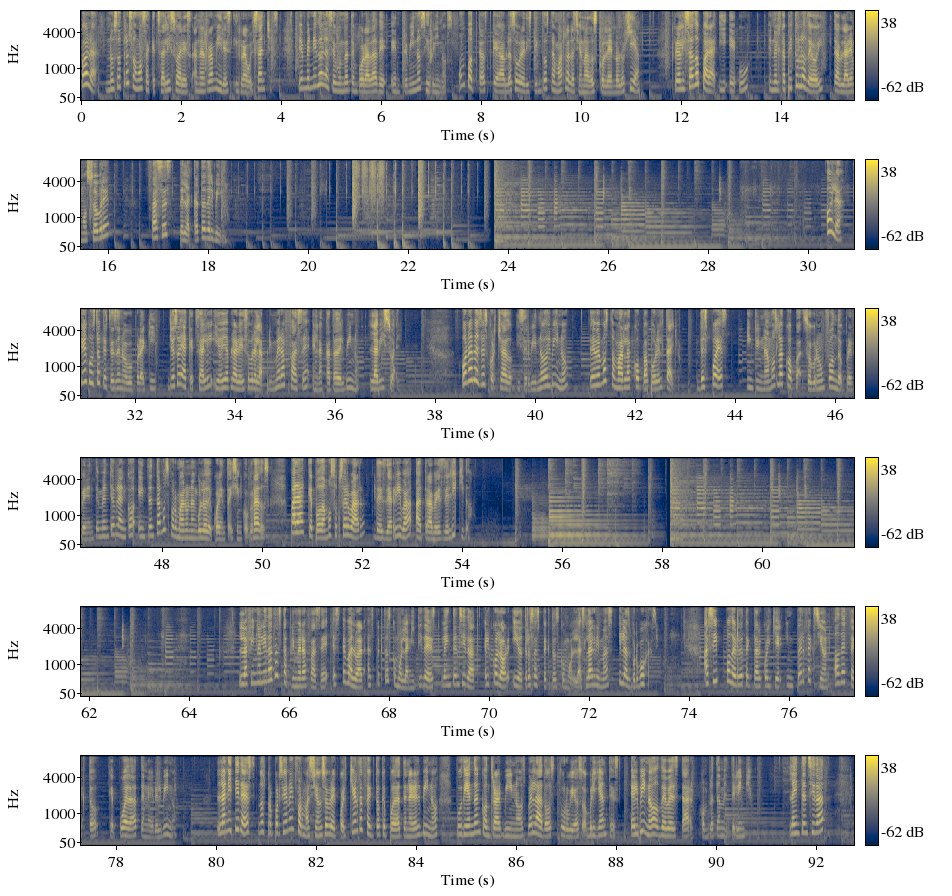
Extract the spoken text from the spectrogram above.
Hola, nosotros somos Aquetzali Suárez, Anel Ramírez y Raúl Sánchez. Bienvenido a la segunda temporada de Entre Vinos y Rinos, un podcast que habla sobre distintos temas relacionados con la enología. Realizado para IEU, en el capítulo de hoy te hablaremos sobre fases de la cata del vino. Qué gusto que estés de nuevo por aquí. Yo soy Aquetzali y hoy hablaré sobre la primera fase en la cata del vino, la visual. Una vez descorchado y servido el vino, debemos tomar la copa por el tallo. Después, inclinamos la copa sobre un fondo preferentemente blanco e intentamos formar un ángulo de 45 grados para que podamos observar desde arriba a través del líquido. La finalidad de esta primera fase es evaluar aspectos como la nitidez, la intensidad, el color y otros aspectos como las lágrimas y las burbujas. Así poder detectar cualquier imperfección o defecto que pueda tener el vino. La nitidez nos proporciona información sobre cualquier defecto que pueda tener el vino, pudiendo encontrar vinos velados, turbios o brillantes. El vino debe estar completamente limpio. La intensidad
